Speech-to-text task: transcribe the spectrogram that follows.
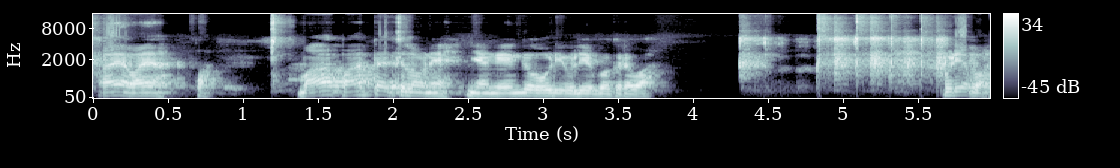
வாயா வாயா. வா. வா பார்த்தாச்சுல உனே நீ அங்க எங்க ஓடி வெளியே பார்க்குற வா. முடியாப்பா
